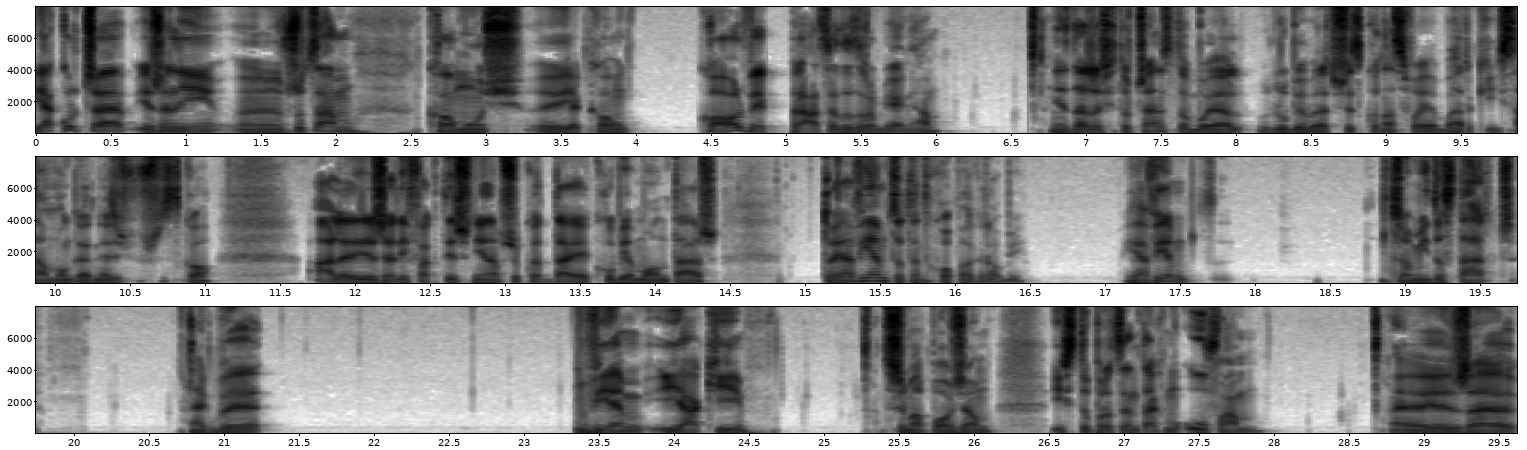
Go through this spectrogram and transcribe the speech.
Ja kurczę, jeżeli wrzucam komuś y, jakąkolwiek pracę do zrobienia. Nie zdarza się to często, bo ja lubię brać wszystko na swoje barki i sam ogarniać wszystko, ale jeżeli faktycznie na przykład daję Kubie montaż, to ja wiem, co ten chłopak robi. Ja wiem, co mi dostarczy. Jakby wiem, jaki trzyma poziom i w 100% mu ufam. E, że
